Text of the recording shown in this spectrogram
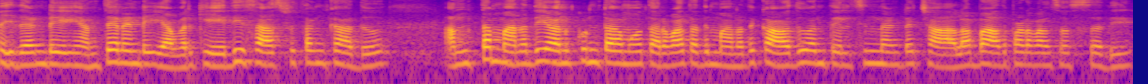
ఇదండి అంతేనండి ఎవరికి ఏది శాశ్వతం కాదు. అంత మనది అనుకుంటాము తర్వాత అది మనది కాదు అని తెలిసిందంటే చాలా బాధపడవలసి వస్తుంది.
